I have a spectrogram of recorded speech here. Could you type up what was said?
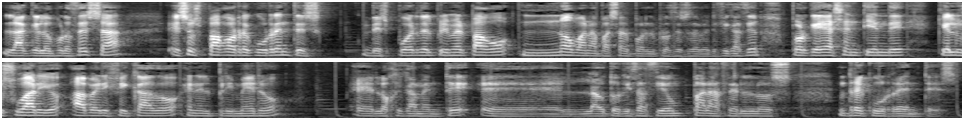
la que lo procesa, esos pagos recurrentes después del primer pago no van a pasar por el proceso de verificación porque ya se entiende que el usuario ha verificado en el primero, eh, lógicamente, eh, la autorización para hacer los recurrentes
